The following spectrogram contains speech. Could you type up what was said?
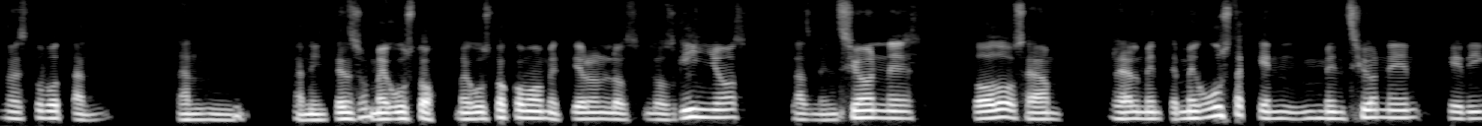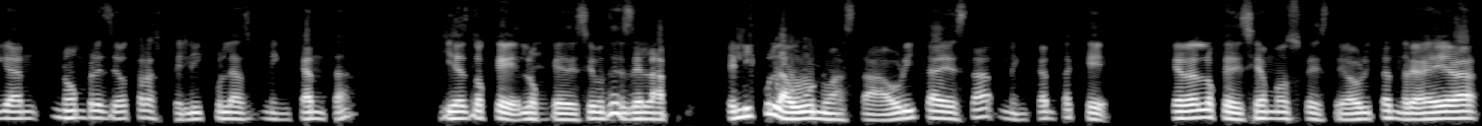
no estuvo tan, tan, tan intenso. Me gustó, me gustó cómo metieron los, los guiños, las menciones, todo. O sea, realmente me gusta que mencionen, que digan nombres de otras películas, me encanta. Y es lo que, lo que decimos desde la película 1 hasta ahorita esta, me encanta que, que era lo que decíamos este, ahorita, Andrea, era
